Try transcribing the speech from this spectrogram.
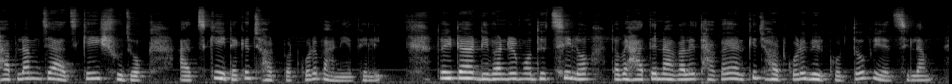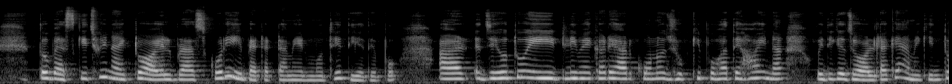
ভাবলাম যে আজকেই সুযোগ, আজকে এটাকে ঝটপট করে বানিয়ে ফেলি। তো এটা ডিমান্ডের মধ্যে ছিল, তবে হাতে নাগালে থাকায় আর কি ঝট করে বের করতেও পেরেছিলাম। তো ব্যাস, কিছুই না, একটু অয়েল ব্রাশ করে এই ব্যাটারটা আমি এর মধ্যে দিয়ে দেব। আর যেহেতু এই ইডলি মেকারে আর কোনো ঝুঁকি পোহাতে হয় না, ওইদিকে জলটাকে আমি কিন্তু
